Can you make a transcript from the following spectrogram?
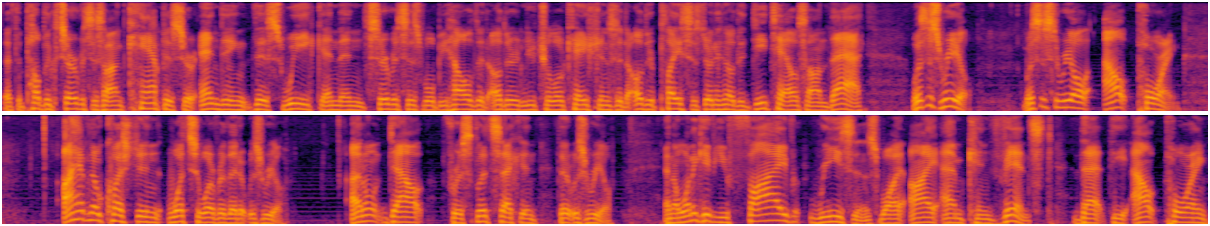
that the public services on campus are ending this week, and then services will be held at other neutral locations at other places. Don't even know the details on that. Was this real? Was this a real outpouring? I have no question whatsoever that it was real. I don't doubt for a split second that it was real. And I want to give you five reasons why I am convinced that the outpouring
